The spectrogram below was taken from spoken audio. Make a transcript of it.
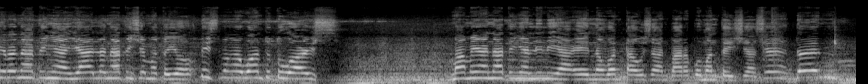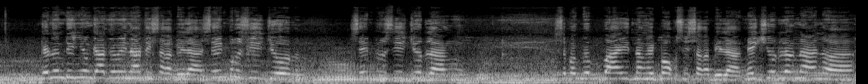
Napahira natin yan, yan lang natin siya matuyo. At least mga 1 to 2 hours. Mamaya natin yan lilihain ng 1,000 para pumantay siya. So, then, ganun din yung gagawin natin sa kabila. Same procedure. Same procedure lang sa pagbabahid ng epoxy sa kabila. Make sure lang na ano ha,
